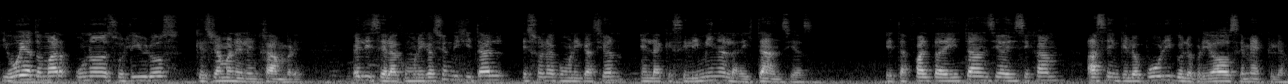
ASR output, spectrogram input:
y voy a tomar uno de sus libros que se llaman El enjambre. Él dice, la comunicación digital es una comunicación en la que se eliminan las distancias. Esta falta de distancia, dice Han, hacen que lo público y lo privado se mezclen.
